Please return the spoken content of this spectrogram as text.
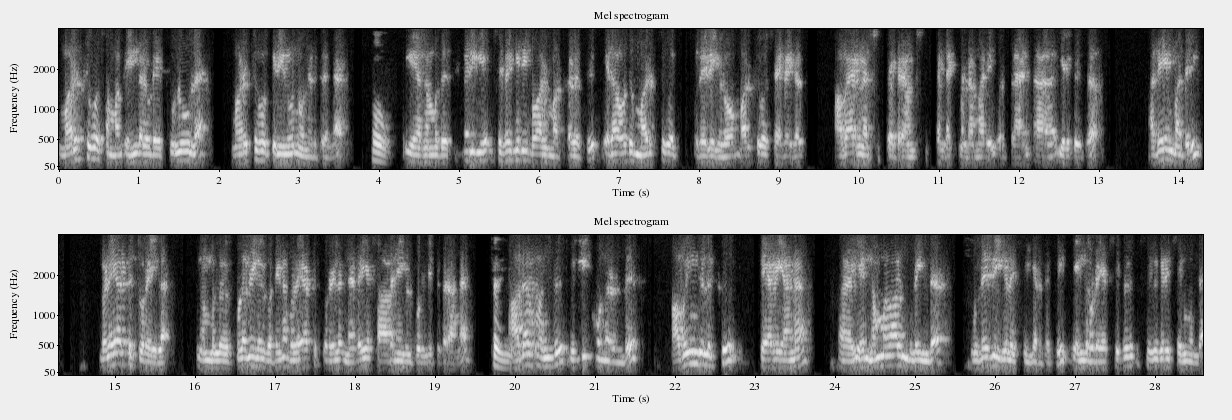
மருத்துவ சம்பந்தம் எங்களுடைய குழுவுல மருத்துவ பிரிவுன்னு ஒன்று ஏ- நமது சிவகிரி சிவகிரி வாழ் மக்களுக்கு ஏதாவது மருத்துவ உதவிகளோ மருத்துவ சேவைகள் அவேர்னஸ் ப்ரோக்ராம்ஸ் கண்டக்ட் பண்ற மாதிரி ஒரு பிளான் இருக்குது சார். அதே மாதிரி விளையாட்டுத் துறையில நம்ம குழந்தைகள் பார்த்தீங்கன்னா விளையாட்டுத் துறையில நிறைய சாதனைகள் புரிஞ்சுட்டு இருக்கிறாங்க அதை வந்து வெளிக்கொணர்ந்து அவங்களுக்கு தேவையான நம்மளால் முடிந்த உதவிகளை செய்யறதுக்கு எங்களுடைய சிறு சிறுகரி செங்குந்த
